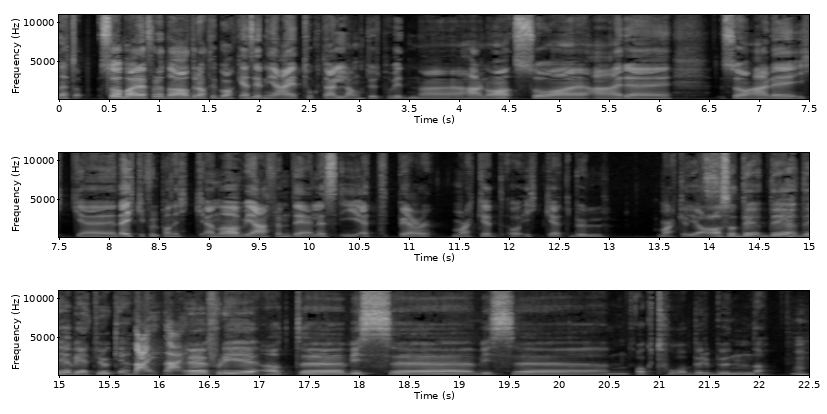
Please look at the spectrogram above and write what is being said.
Nettopp. Så bare for å da dra tilbake igjen, siden jeg tok deg langt ut på viddene her nå, så er eh, så er det ikke, det er ikke full panikk ennå. Vi er fremdeles i et bear market og ikke et bull market. Ja, altså det, det, det vet vi jo ikke. Nei, nei. Eh, fordi at eh, hvis, eh, hvis eh, oktoberbunnen da, mm.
